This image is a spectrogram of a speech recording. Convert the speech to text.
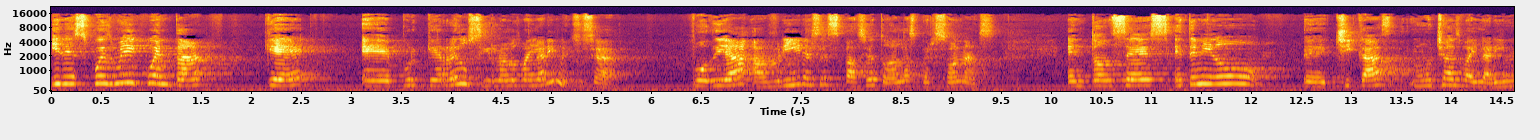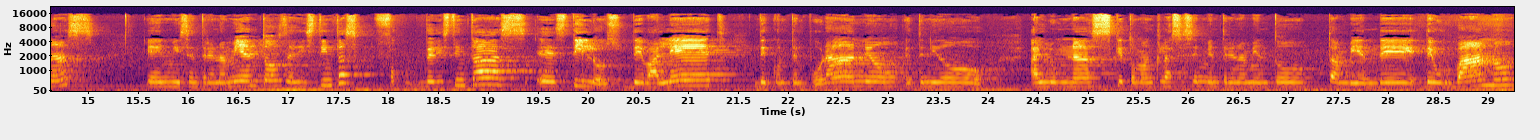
Y después me di cuenta que, eh, ¿por qué reducirlo a los bailarines? O sea, podía abrir ese espacio a todas las personas. Entonces, he tenido eh, chicas, muchas bailarinas en mis entrenamientos de distintas de distintos estilos, de ballet, de contemporáneo, he tenido alumnas que toman clases en mi entrenamiento también de, de urbano,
